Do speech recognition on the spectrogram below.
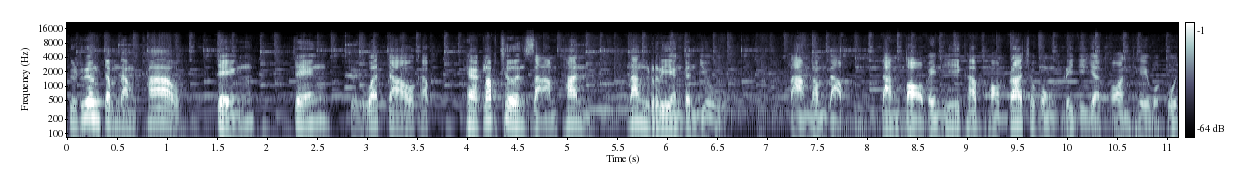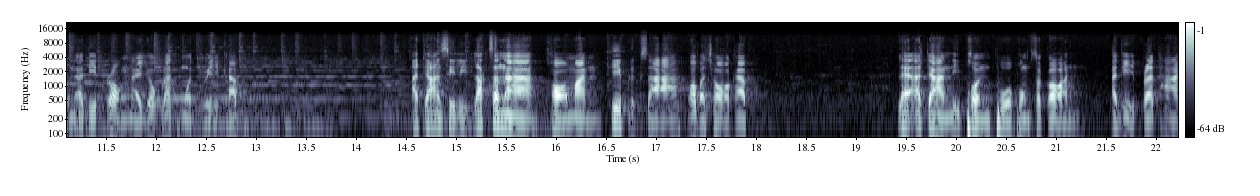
คือเรื่องจำนำข้าว เจ๋ง เจ๊งหรือว่าเจ้าครับ แขกรับเชิญ 3 ท่านนั่งเรียงกันอยู่ ตามลำดับดังต่อไปนี้ครับหม่อมราชวงศ์ปรีดียาธรเทวกุลอดีตรองนายกรัฐมนตรีครับ อาจารย์สิริลักษณาพอมันที่ปรึกษาปปชครับ และอาจารย์นิพนธ์พัวพงศกร อดีตประธาน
